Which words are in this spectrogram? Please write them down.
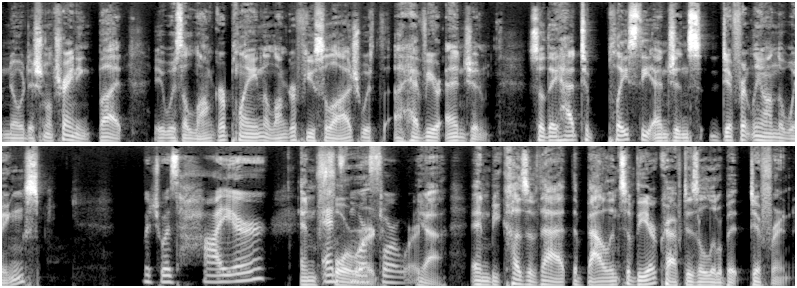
no additional training, but it was a longer plane, a longer fuselage with a heavier engine. So they had to place the engines differently on the wings Which was higher and, and more forward. forward. Yeah. And because of that, the balance of the aircraft is a little bit different.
